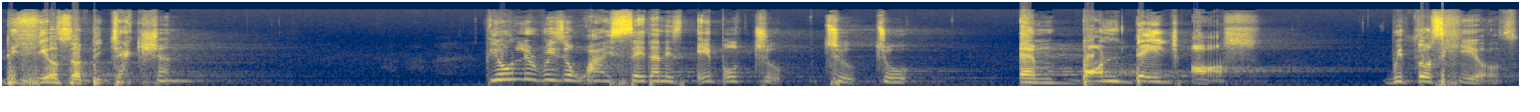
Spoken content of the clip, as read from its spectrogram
the hills of dejection. The only reason why Satan is able to, to, to embondage us with those hills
